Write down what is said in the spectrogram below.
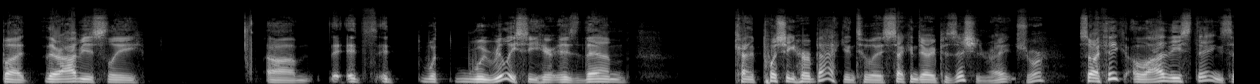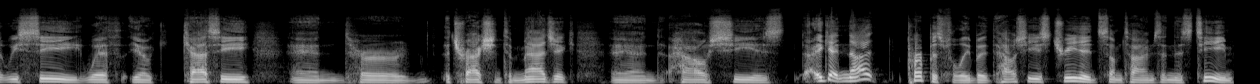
but they're obviously um it's it what we really see here is them kind of pushing her back into a secondary position right Sure. so I think a lot of these things that we see with you know Cassie and her attraction to magic and how she is again not purposefully but how she is treated sometimes in this team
